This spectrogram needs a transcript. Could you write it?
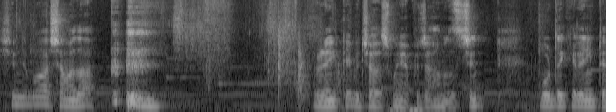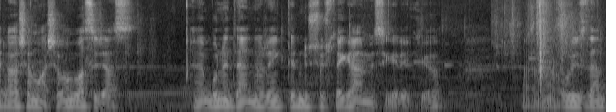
Şimdi bu aşamada renkli bir çalışma yapacağımız için buradaki renkleri aşama aşama basacağız. E, Bu nedenle renklerin üst üste gelmesi gerekiyor. E, O yüzden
